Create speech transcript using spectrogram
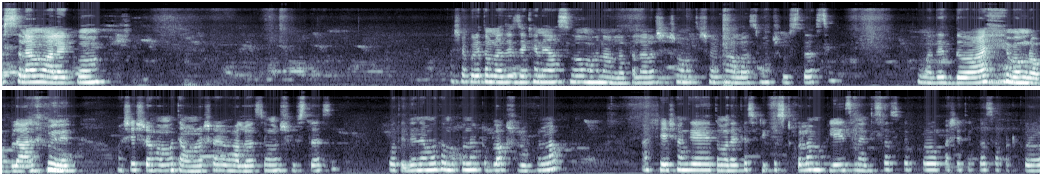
আসসালামু আলাইকুম। আশা করি তোমরা যে যেখানে আসো মহান আল্লাহ তালার আশা সমস্ত সবাই ভালো আছো সুস্থ আছি। তোমাদের দোয়া এবং রব্বুল আলমিনের অশেষ রহমত আমরা সবাই ভালো আছি এবং সুস্থ আছি। প্রতিদিনের মতো নতুন একটা ব্লগ শুরু করলাম। আর সেই সঙ্গে তোমাদের কাছে রিকোয়েস্ট করলাম প্লিজ চ্যানেলটি সাবস্ক্রাইব করো, পাশে থেকে সাপোর্ট করো।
